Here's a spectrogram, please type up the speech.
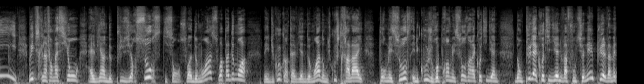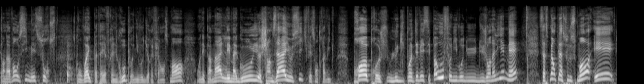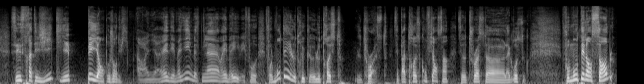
oui parce que l'information, elle vient de plusieurs sources qui sont soit de moi, soit pas de moi. Mais du coup, quand elles viennent de moi, donc du coup, je travaille pour mes sources et du coup, je reprends mes sources dans la quotidienne. Donc, plus la quotidienne va fonctionner, plus elle va mettre en avant aussi mes sources. Ce qu'on voit avec Pattaya French Group au niveau du référencement, on est pas mal. Les magouilles, Shanzai aussi qui fait son travail propre. Le geek.tv, c'est pas ouf au niveau du, du journalier, mais ça se met en place tout doucement et c'est une stratégie qui est payante aujourd'hui. Alors, il y a des ouais, bah oui, il faut, faut le monter, le truc, le, trust. Le trust. C'est pas trust confiance, hein, c'est le trust, euh, la grosse. faut monter l'ensemble,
